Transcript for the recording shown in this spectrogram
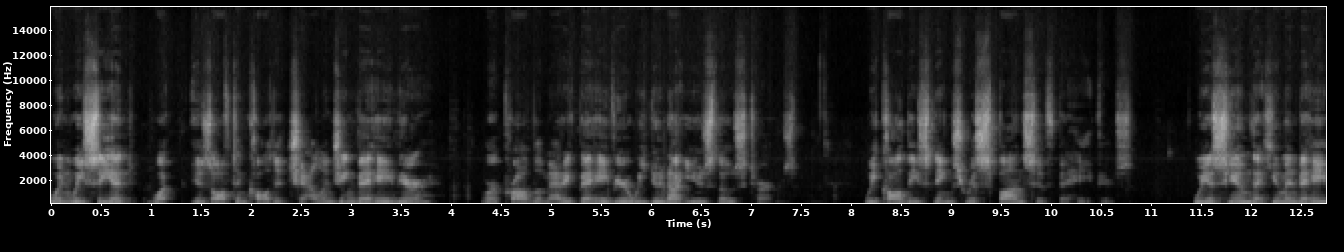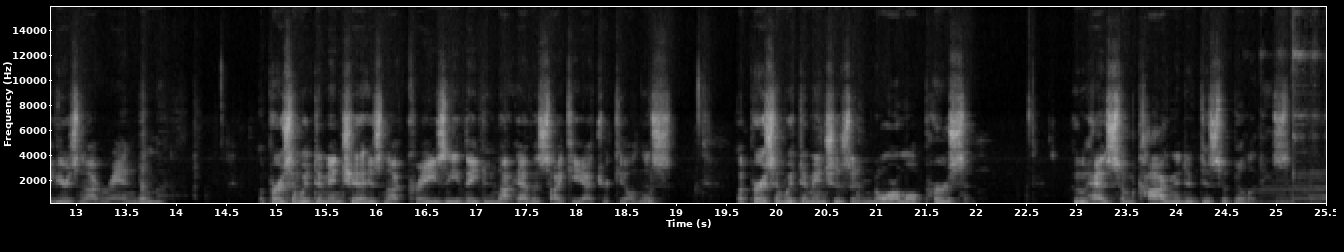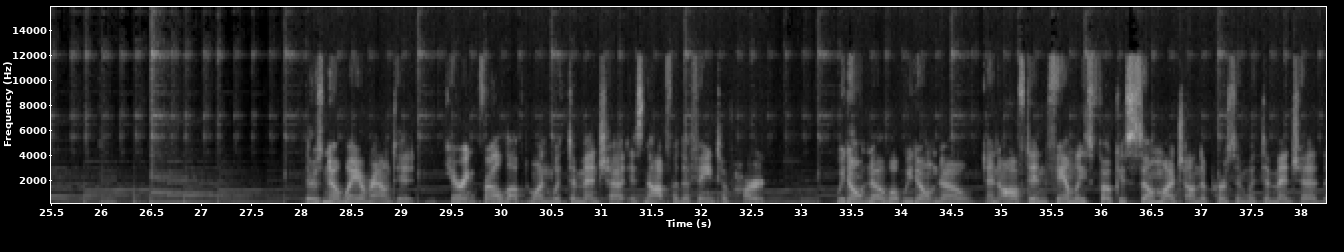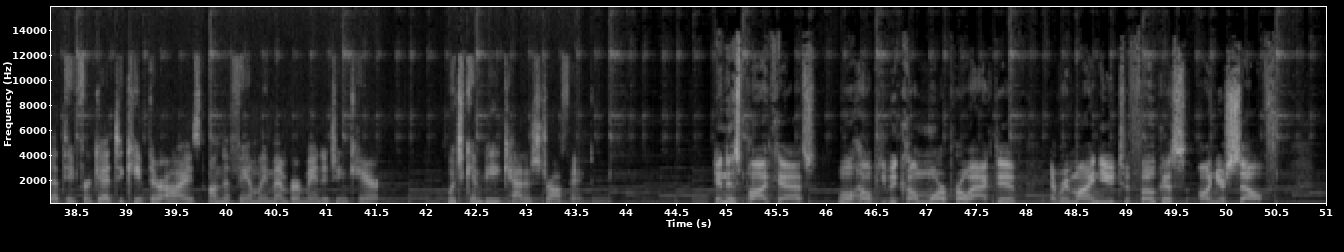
when we see it, what is often called a challenging behavior or problematic behavior, we do not use those terms. We call these things responsive behaviors. We assume that human behavior is not random. A person with dementia is not crazy. They do not have a psychiatric illness. A person with dementia is a normal person who has some cognitive disabilities. There's no way around it. Caring for a loved one with dementia is not for the faint of heart. We don't know what we don't know, and often families focus so much on the person with dementia that they forget to keep their eyes on the family member managing care, which can be catastrophic. In this podcast, we'll help you become more proactive and remind you to focus on yourself.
